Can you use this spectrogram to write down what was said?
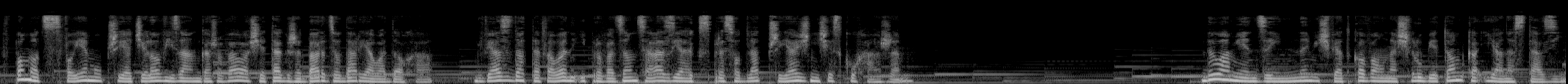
W pomoc swojemu przyjacielowi zaangażowała się także bardzo Daria Ładocha. Gwiazda TVN i prowadząca Azja Express od lat przyjaźni się z kucharzem. Była między innymi świadkową na ślubie Tomka i Anastazji,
